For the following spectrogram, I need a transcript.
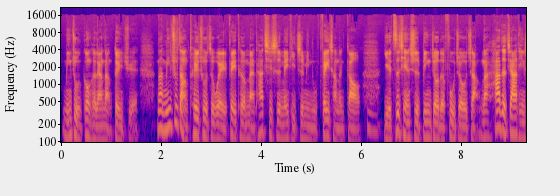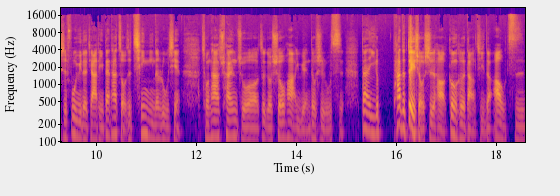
民主共和两党对决。那民主党推出这位费特曼，他其实媒体知名度非常的高，也之前是宾州的副州长。那他的家庭是富裕的家庭，但他走是亲民的路线，从他穿着这个说话语言都是如此。但一个他的对手是哈共和党籍的奥兹。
